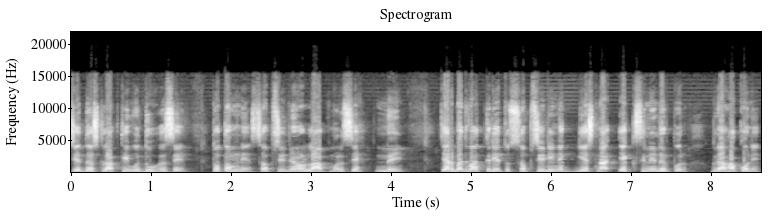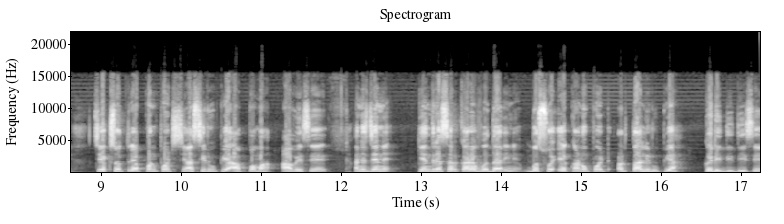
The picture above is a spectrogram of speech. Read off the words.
જે દસ લાખથી વધુ હશે, તો તમને સબસિડીનો લાભ મળશે નહીં. ત્યારબાદ વાત કરીએ તો સબસિડીને ગેસના એક સિલિન્ડર પર ગ્રાહકોને એકસો ત્રેપન રૂપિયા આપવામાં આવે છે અને જેને કેન્દ્ર સરકારે વધારીને બસો એકાણું પોઈન્ટ અડતાલીસ રૂપિયા કરી દીધી છે.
